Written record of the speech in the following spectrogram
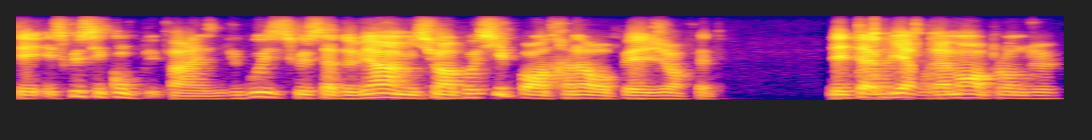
est-ce que c'est compli- enfin, du coup, est-ce que ça devient une mission impossible pour l'entraîneur au PSG, en fait, d'établir vraiment un plan de jeu?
